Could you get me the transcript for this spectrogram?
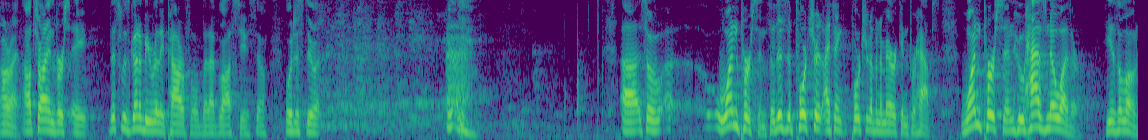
All right, I'll try in verse 8. This was going to be really powerful, but I've lost you, so we'll just do it. uh, so, uh, one person, so this is a portrait, I think, portrait of an American perhaps. One person who has no other. He is alone.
